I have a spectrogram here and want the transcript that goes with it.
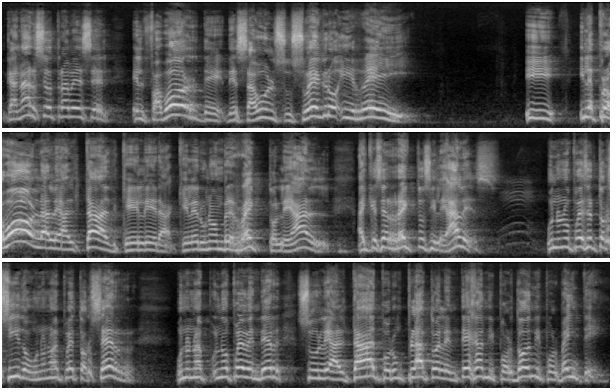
ganarse otra vez el, favor de, Saúl, su suegro y rey. Y y le probó la lealtad que él era, que él era un hombre recto, leal. Hay que ser rectos y leales. Uno no puede ser torcido, uno no puede torcer. Uno no, puede vender su lealtad por un plato de lentejas, ni por dos, ni por veinte.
